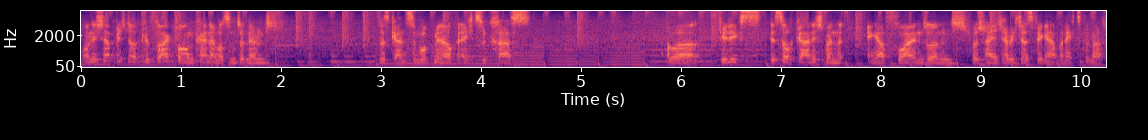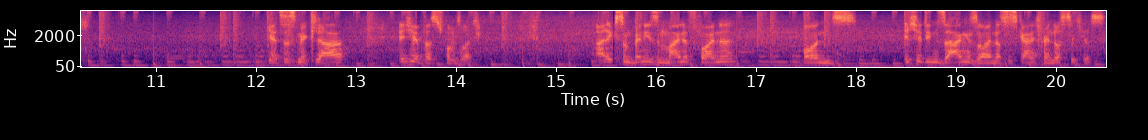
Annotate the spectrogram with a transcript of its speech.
Und ich habe mich noch gefragt, warum keiner was unternimmt. Das Ganze wurde mir auch echt zu krass. Aber Felix ist auch gar nicht mein enger Freund und wahrscheinlich habe ich deswegen einfach nichts gemacht. Jetzt ist mir klar, ich hätte was tun sollen. Alex und Benny sind meine Freunde und ich hätte ihnen sagen sollen, dass es gar nicht mehr lustig ist.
